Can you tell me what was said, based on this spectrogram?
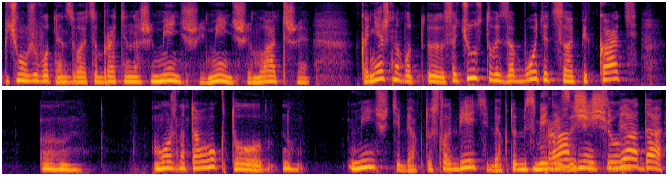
почему животные называются братья наши меньшие, меньшие, младшие. Конечно, вот э, сочувствовать, заботиться, опекать э, можно того, кто ну, меньше тебя, кто слабее тебя, кто бесправнее тебя, да.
